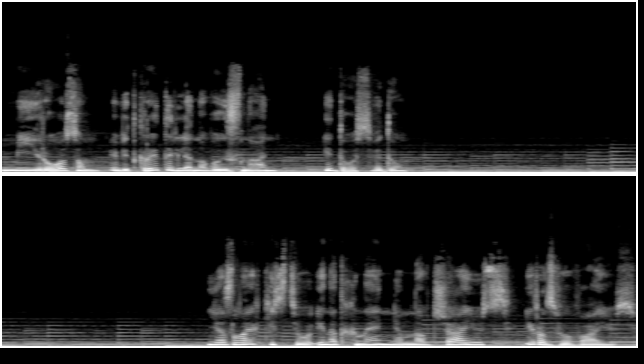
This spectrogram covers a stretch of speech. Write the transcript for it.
Мій розум відкритий для нових знань і досвіду. Я з легкістю і натхненням навчаюсь і розвиваюсь.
